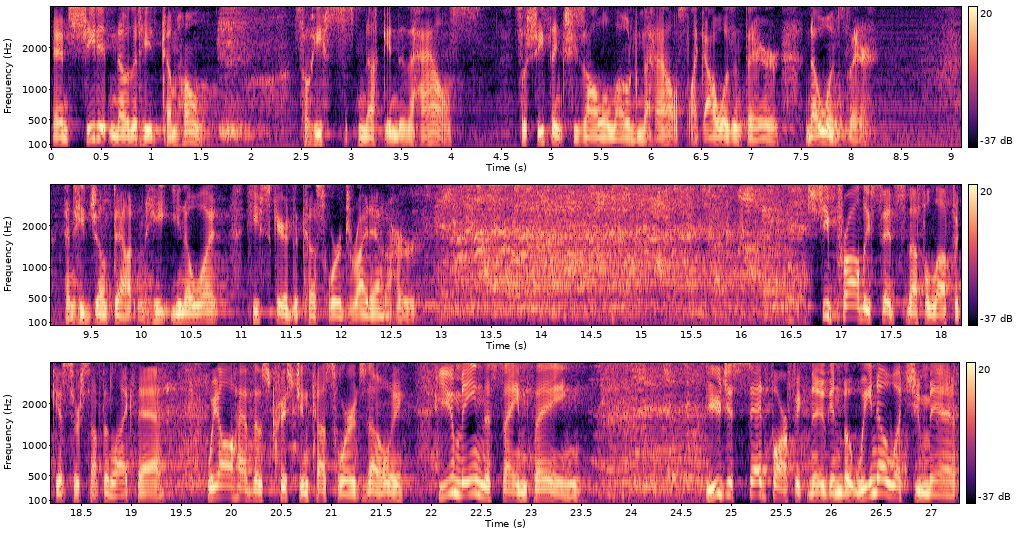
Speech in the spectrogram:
and she didn't know that he'd come home. So he snuck into the house. So she thinks she's all alone in the house, like I wasn't there. No one's there. And he jumped out and he, you know what? He scared the cuss words right out of her. she probably said snuffleupagus or something like that. We all have those Christian cuss words, don't we? You mean the same thing. You just said Fahrvergnügen, but we know what you meant.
